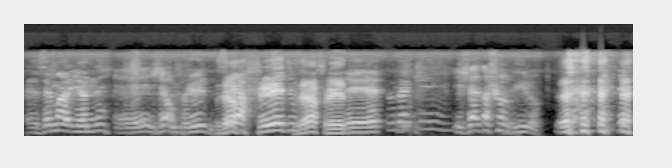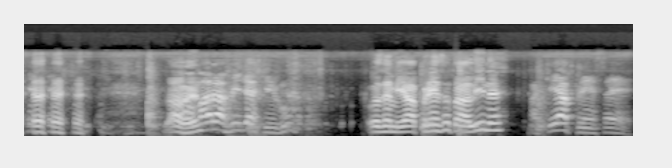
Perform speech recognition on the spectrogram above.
é Zé Mariano, né? É, Zé Alfredo. Zé- Zé Alfredo. Zé Alfredo. É, tudo aqui. E Zé da Xambira. Tá vendo? Maravilha aqui, viu? Ô Zé amigo, a prensa tá ali, né? Aqui é a prensa, é.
